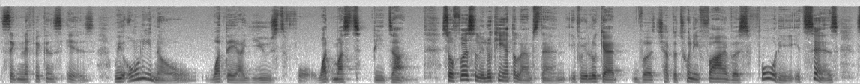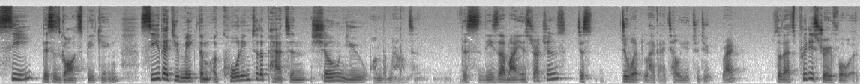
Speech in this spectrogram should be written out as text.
significance is. We only know what they are used for, what must be done. So, firstly, looking at the lampstand, if we look at verse chapter 25, verse 40, it says, See, this is God speaking, see that you make them according to the pattern shown you on the mountain. This, these are my instructions, just do it like I tell you to do, right? So that's pretty straightforward.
